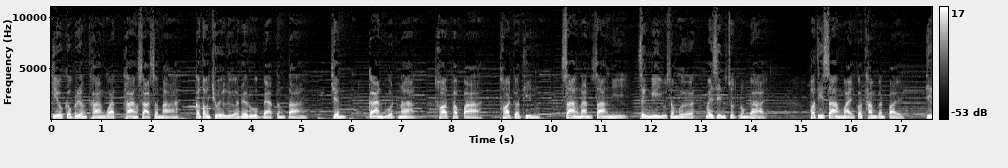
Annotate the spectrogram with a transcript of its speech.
เกี่ยวกับเรื่องทางวัดทางศาสนา ก็ต้องช่วยเหลือในรูปแบบต่างๆ เช่น การบวชนาค ทอดผ้าป่า ทอดกระถิน สร้างนั่นสร้างนี่ ซึ่งมีอยู่เสมอไม่สิ้นสุดลงได้ เพราะที่สร้างใหม่ก็ทำกันไป ที่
